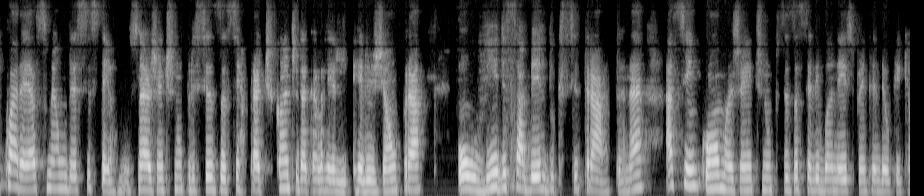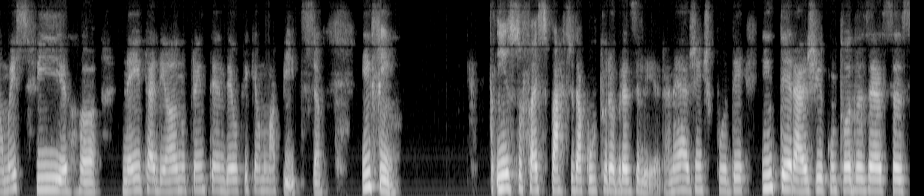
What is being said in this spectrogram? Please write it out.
Quaresma é um desses termos. Né? A gente não precisa ser praticante daquela religião para ouvir e saber do que se trata, né? Assim como a gente não precisa ser libanês para entender o que é uma esfirra, nem italiano para entender o que é uma pizza. Enfim, isso faz parte da cultura brasileira, né? A gente poder interagir com todas essas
